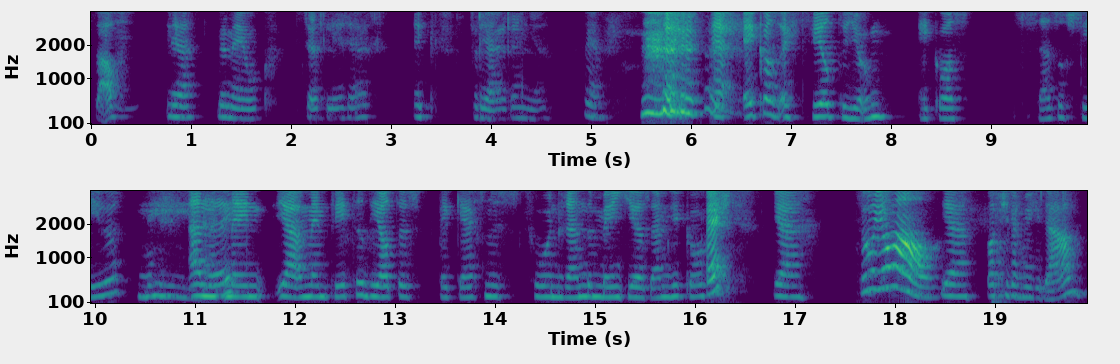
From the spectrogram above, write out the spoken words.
12. Ja, bij mij ook. Zes leerjaar. Ik verjaar en ja. Ja. Ja, ik was echt veel te jong. Ik was zes of zeven. Nee. En Echt? mijn, ja, mijn Peter die had dus bij kerstmis gewoon random mijn gsm gekocht. Echt? Ja, Zo jong al? ja. Wat heb je daarmee gedaan?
